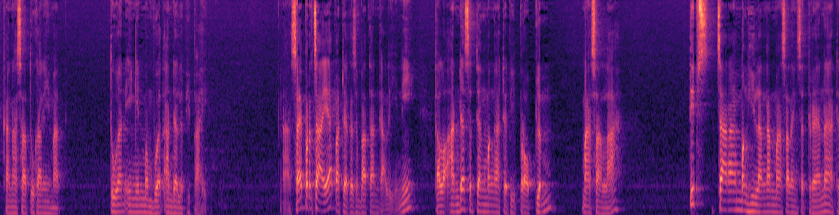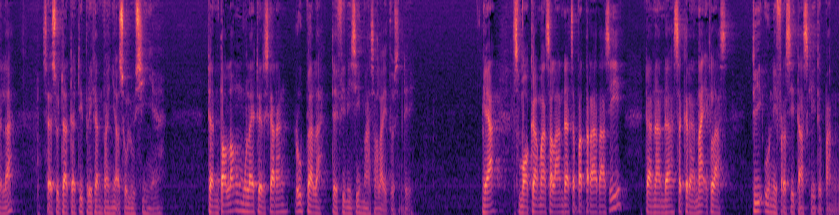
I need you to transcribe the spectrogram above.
Karena satu kalimat, Tuhan ingin membuat Anda lebih baik. Nah, saya percaya pada kesempatan kali ini, kalau Anda sedang menghadapi problem, masalah, Tips cara menghilangkan masalah yang sederhana adalah saya sudah ada diberikan banyak solusinya. Dan tolong mulai dari sekarang rubahlah definisi masalah itu sendiri. Ya, semoga masalah Anda cepat teratasi dan Anda segera naik kelas di Universitas Kehidupan.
